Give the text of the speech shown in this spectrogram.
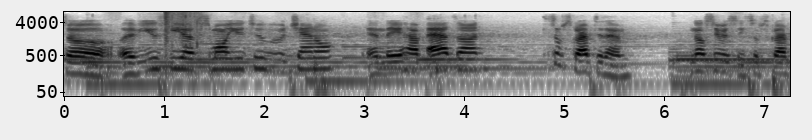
so if you see a small YouTube channel and they have ads on, subscribe to them. No, seriously, subscribe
